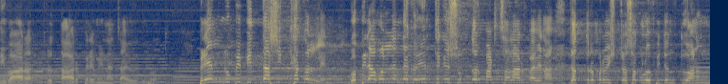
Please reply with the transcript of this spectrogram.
দিবারাত্র তার প্রেমে না চাই উদ্ভট। প্রেম রূপী বিদ্যা শিক্ষা করলেন। গোপীরা বললেন, দেখো, এর থেকে সুন্দর পাঠশালা আর পাবে না। যত্র প্রবিষ্ট সকল জন্তু আনন্দ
